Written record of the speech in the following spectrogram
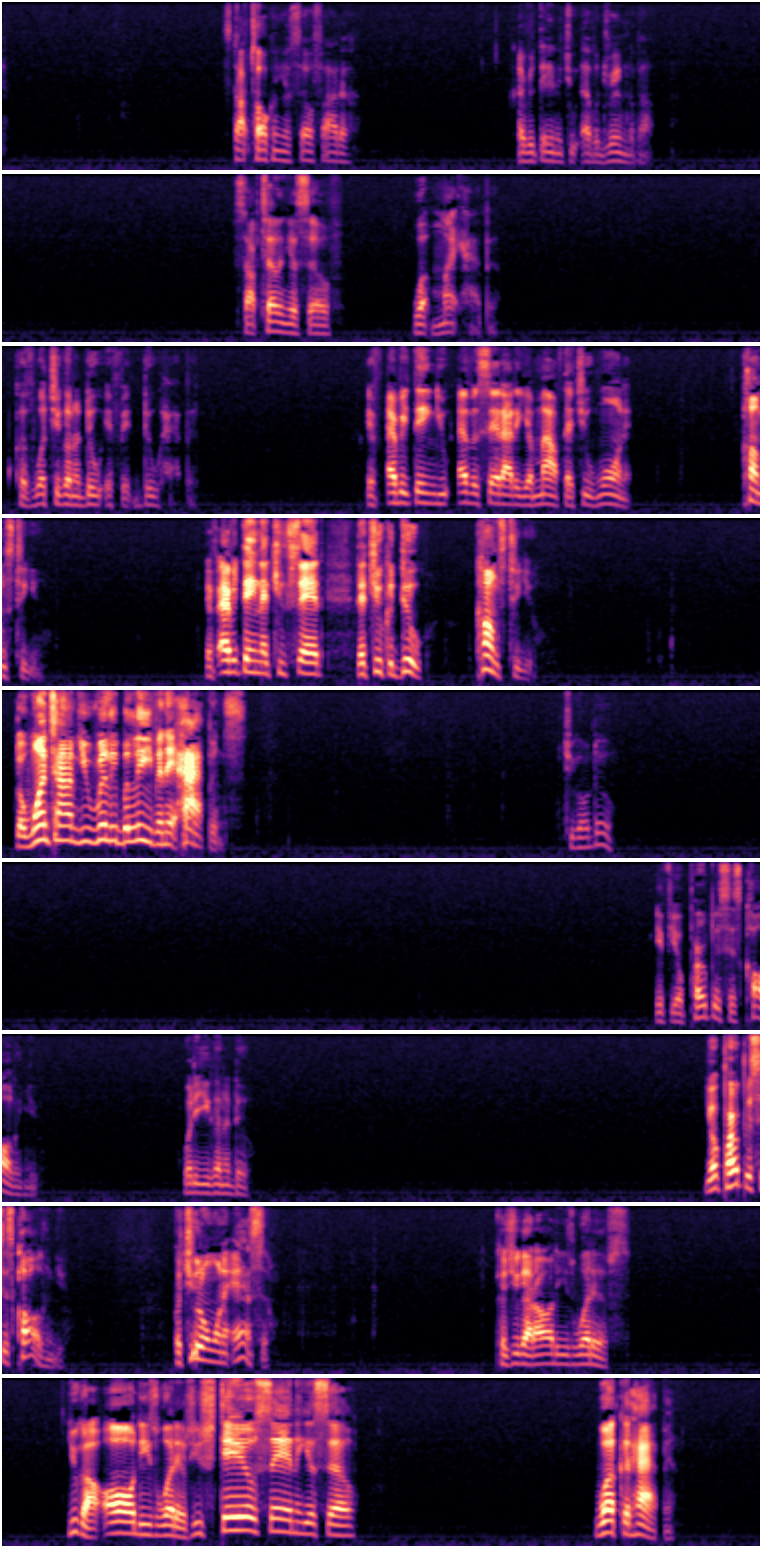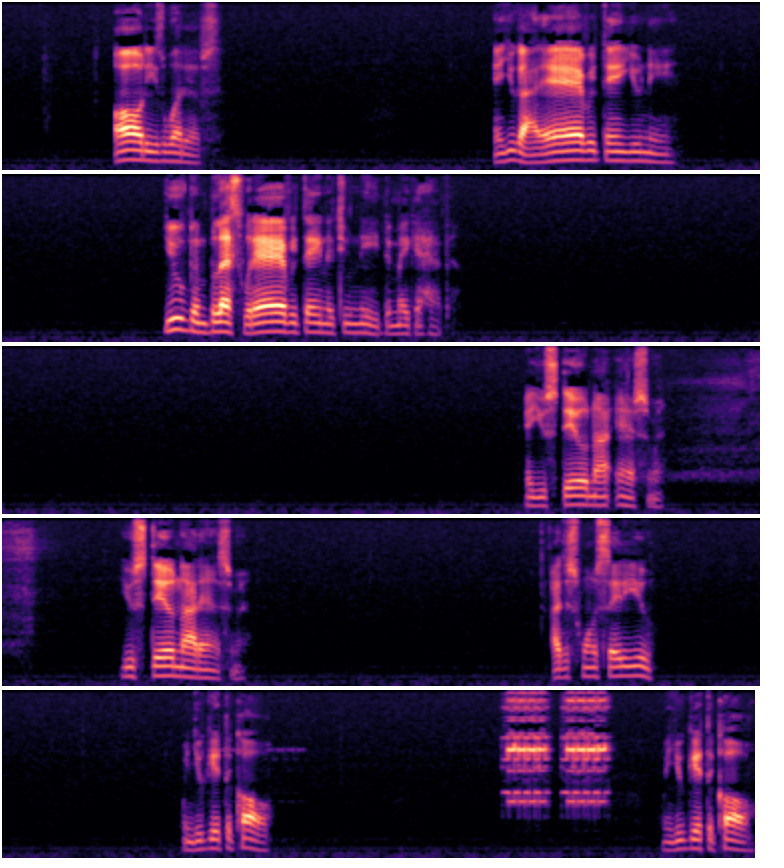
Stop talking yourself out of everything that you ever dreamed about. Stop telling yourself what might happen. Because what you're going to do if it do happen if everything you ever said out of your mouth that you wanted comes to you. If everything that you said that you could do comes to you. The one time you really believe and it happens. What you gonna do? If your purpose is calling you, what are you gonna do? Your purpose is calling you, but you don't want to answer because you got all these what ifs. You got all these what ifs. You still saying to yourself, what could happen? All these what ifs. And you got everything you need. You've been blessed with everything that you need to make it happen. And you still not answering. You still not answering. I just want to say to you when you get the call, when you get the call,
